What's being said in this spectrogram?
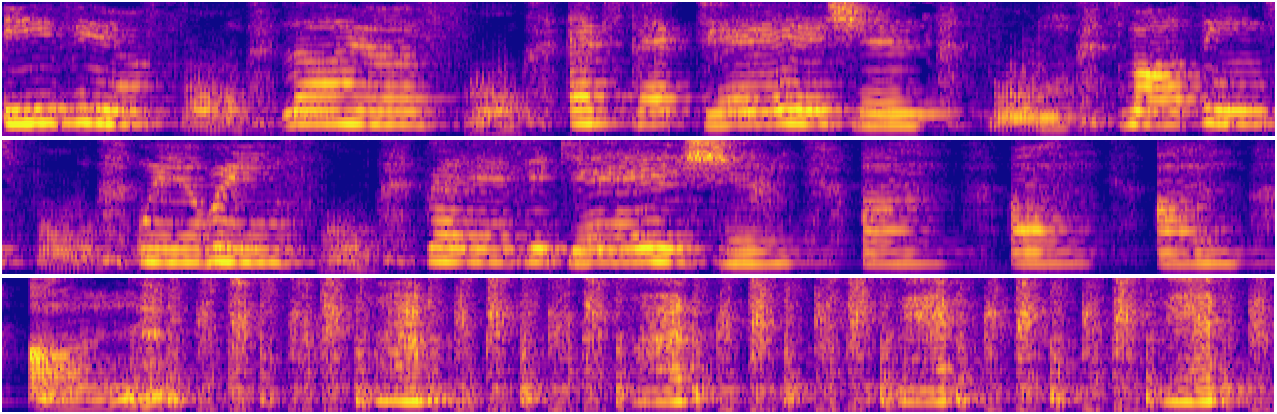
Even for liar for expectations for small things for wearing for gratification. On on on on. Even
